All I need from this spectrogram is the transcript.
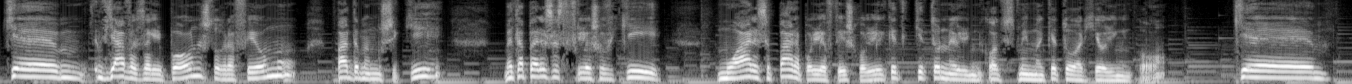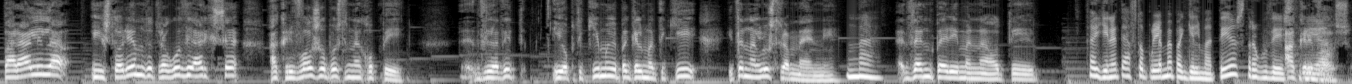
Και μ, διάβαζα λοιπόν στο γραφείο μου, πάντα με μουσική. Μετά πέρασα στη φιλοσοφική. Μου άρεσε πάρα πολύ αυτή η σχολή και, και τον ελληνικό της τμήμα και το αρχαίο ελληνικό. Και παράλληλα η ιστορία με το τραγούδι άρχισε ακριβώς όπως την έχω πει. Ε, Δηλαδή η οπτική μου η επαγγελματική ήταν αλλού στραμμένη. Ναι. Ε, Δεν περίμενα ότι Θα γίνεται αυτό που λέμε επαγγελματίας τραγουδίστρια. ακριβώς.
